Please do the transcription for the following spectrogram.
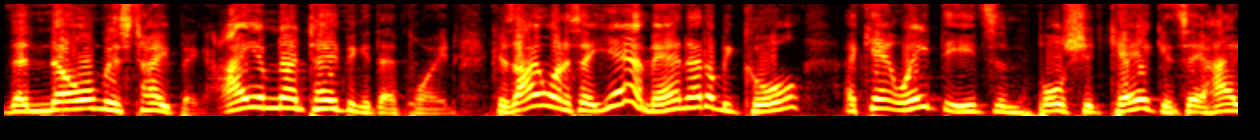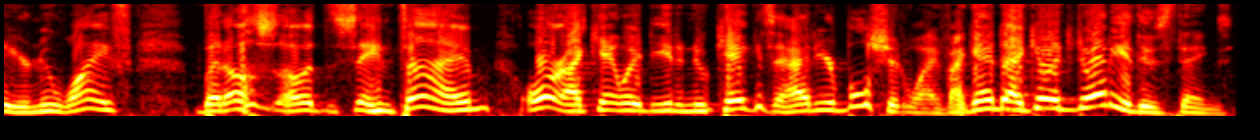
the gnome is typing. I am not typing at that point because I want to say, yeah, man, that'll be cool. I can't wait to eat some bullshit cake and say hi to your new wife. But also at the same time, or I can't wait to eat a new cake and say hi to your bullshit wife. I can't. I can't wait to do any of these things.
